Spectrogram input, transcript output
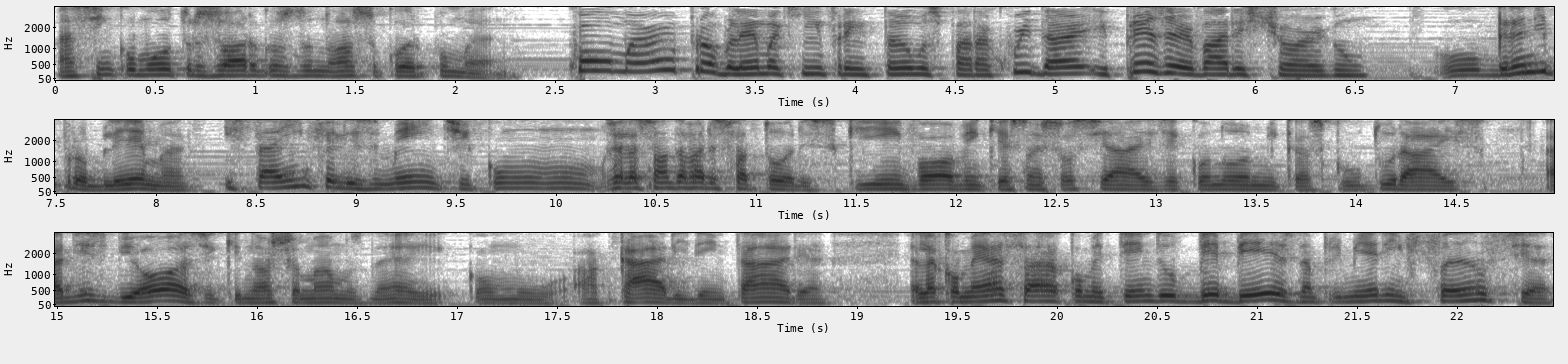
assim como outros órgãos do nosso corpo humano. Qual o maior problema que enfrentamos para cuidar e preservar este órgão? O grande problema está, infelizmente, com, relacionado a vários fatores que envolvem questões sociais, econômicas, culturais. A disbiose, que nós chamamos né, como a cárie dentária, ela começa acometendo bebês na primeira infância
